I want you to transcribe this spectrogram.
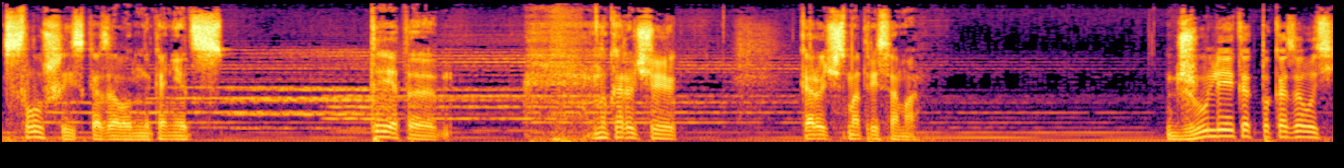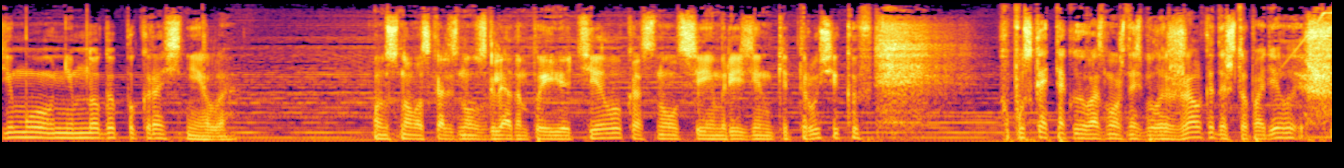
«Слушай», — сказал он наконец, — «ты это... Ну, короче... Короче, смотри сама». Джулия, как показалось ему, немного покраснела. Он снова скользнул взглядом по ее телу, коснулся им резинки трусиков. Упускать такую возможность было жалко, да что поделаешь.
